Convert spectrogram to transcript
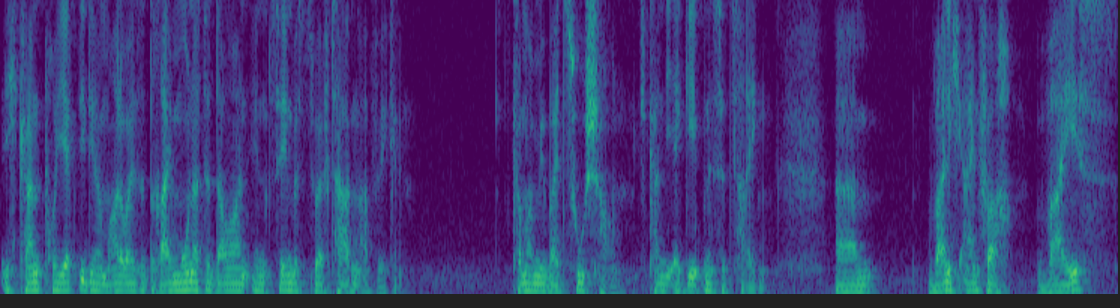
Ich kann Projekte, die normalerweise drei Monate dauern, in 10 bis 12 Tagen abwickeln kann man mir bei zuschauen. Ich kann die Ergebnisse zeigen, ähm, weil ich einfach weiß,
